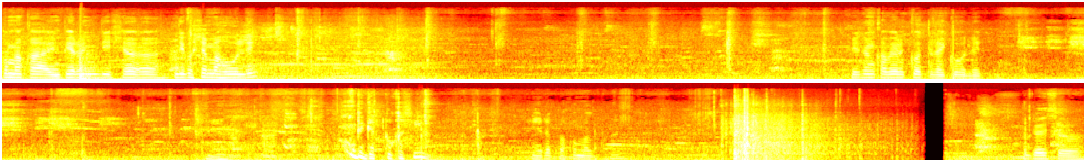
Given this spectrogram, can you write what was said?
kumakain pero hindi siya hindi ko siya mahuli. Yun ang kawil ko, try ko ulit. Ayan. Bigat ko kasi. Hirap ako mag... Guys, so...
